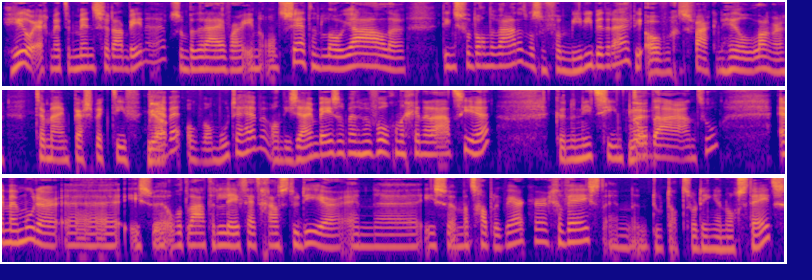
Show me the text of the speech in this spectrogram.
Heel erg met de mensen daarbinnen. Het was een bedrijf waarin ontzettend loyale dienstverbanden waren. Het was een familiebedrijf die overigens vaak een heel lange termijn perspectief ja. hebben. Ook wel moeten hebben, want die zijn bezig met hun volgende generatie. Hè. Kunnen niet zien tot nee. daar aan toe. En mijn moeder is op wat latere leeftijd gaan studeren. En uh, is uh, maatschappelijk werker geweest. En doet dat soort dingen nog steeds.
